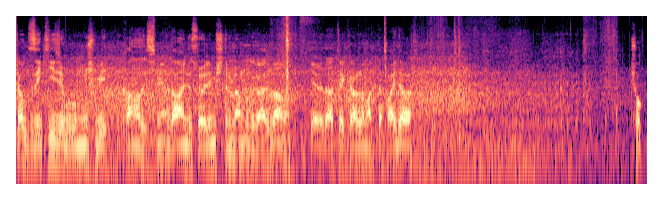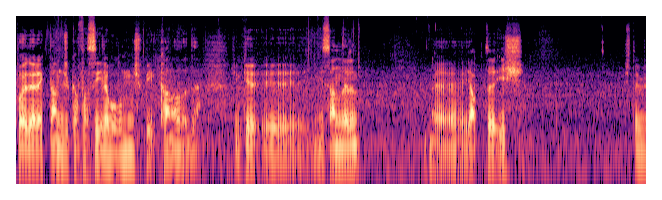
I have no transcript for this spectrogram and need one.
Çok zekice bulunmuş bir kanal ismi yani. Daha önce söylemiştim ben bunu galiba ama bir kere daha tekrarlamakta fayda var. Çok böyle reklamcı kafasıyla bulunmuş bir kanal adı. Çünkü e, insanların e, yaptığı iş işte bir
